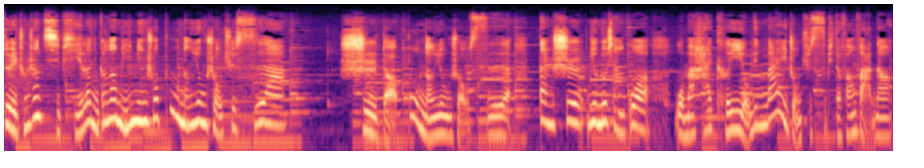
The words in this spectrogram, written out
嘴唇上起皮了，你刚刚明明说不能用手去撕啊？是的，不能用手撕。但是你有没有想过，我们还可以有另外一种去死皮的方法呢？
